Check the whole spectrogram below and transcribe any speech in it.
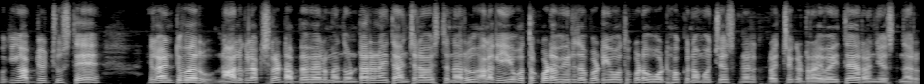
ముఖ్యంగా అప్డేట్ చూస్తే ఇలాంటి వారు నాలుగు లక్షల డెబ్బై వేల మంది ఉంటారని అయితే అంచనా వేస్తున్నారు. అలాగే యువత కూడా వీరితో పాటు యువత కూడా ఓటు హక్కు నమోదు చేసుకునేందుకు ప్రత్యేక డ్రైవ్ అయితే రన్ చేస్తున్నారు.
